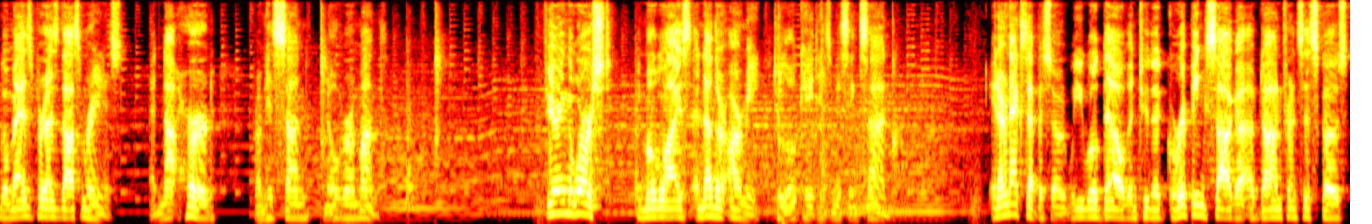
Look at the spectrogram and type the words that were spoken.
Gomez Perez Dasmariñas, had not heard from his son in over a month. Fearing the worst, he mobilized another army to locate his missing son. In our next episode, we will delve into the gripping saga of Don Francisco's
